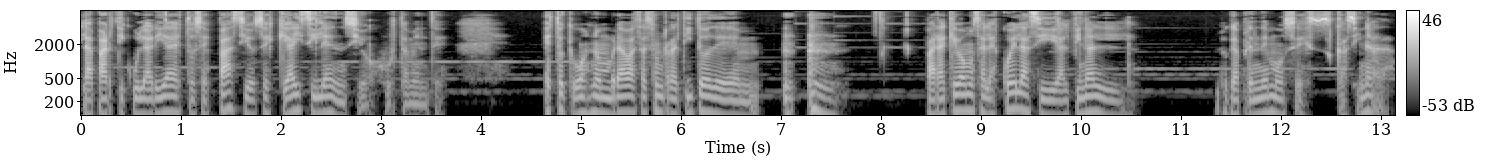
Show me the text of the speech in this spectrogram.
la particularidad de estos espacios? Es que hay silencio, justamente. Esto que vos nombrabas hace un ratito de... ¿Para qué vamos a la escuela si al final lo que aprendemos es casi nada?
